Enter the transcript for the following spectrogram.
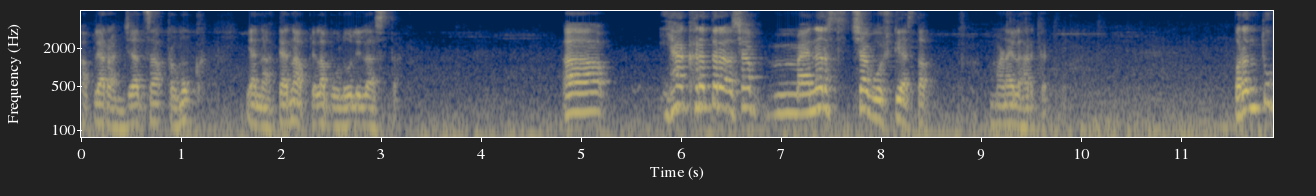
आपल्या राज्याचा प्रमुख या नात्यानं आपल्याला बोलवलेलं असतं. अं, ह्या खरं तर अशा मॅनर्सच्या गोष्टी असतात म्हणायला हरकत नाही. परंतु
